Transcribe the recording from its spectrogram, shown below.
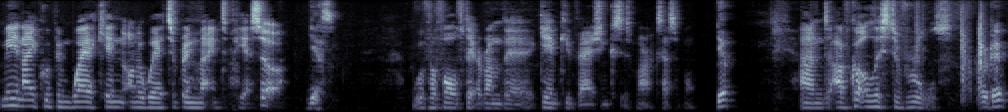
Me and Ike, we've been working on a way to bring that into PSO. Yes. We've evolved it around the GameCube version because it's more accessible. Yep. And I've got a list of rules. Okay.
